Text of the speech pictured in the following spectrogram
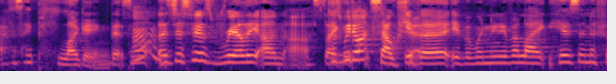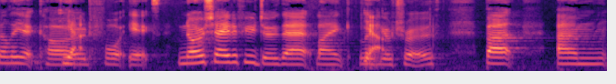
I would say plugging. That's not. It just feels really un us. Like Hmm. we don't sell shit. Ever, ever. We're never like, here's an affiliate code Yeah. for X. No shade if you do that. Like, live Yeah. your truth. But um,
